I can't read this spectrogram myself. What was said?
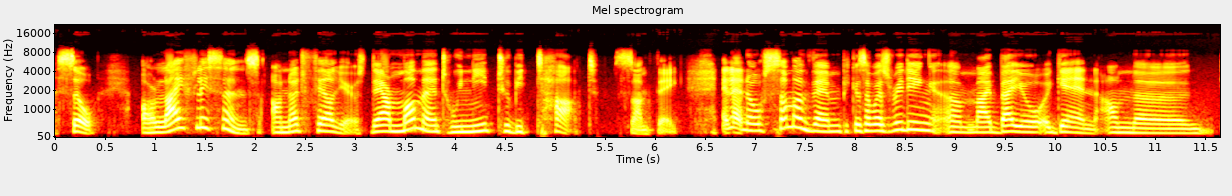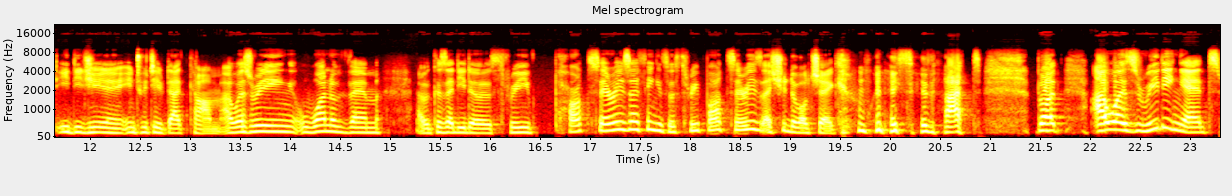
so our life lessons are not failures. They are moments we need to be taught. Something. And I know some of them because I was reading um, my bio again on the edgintuitive.com. I was reading one of them uh, because I did a three part series. I think it's a three part series. I should double check when I say that. But I was reading it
